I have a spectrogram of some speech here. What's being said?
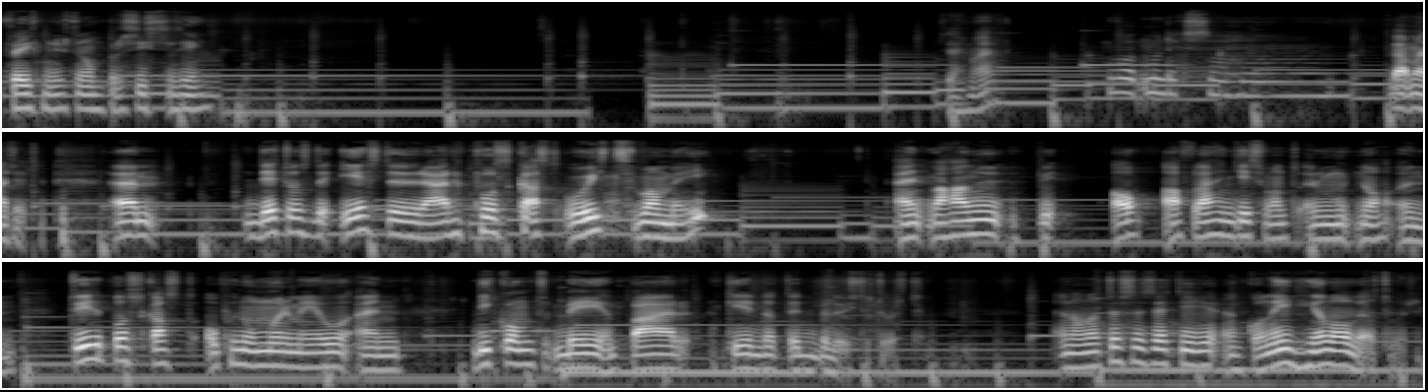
Vijf minuten om precies te zijn. Zeg maar. Wat moet ik zeggen? Laat maar zitten. Ehm, dit was de eerste rare podcast ooit van mij. En we gaan nu pe- af- afleggetjes, want er moet nog een tweede podcast opgenomen worden. En die komt bij een paar dat dit beluisterd wordt. En ondertussen zit hier een konijn helemaal wild worden.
